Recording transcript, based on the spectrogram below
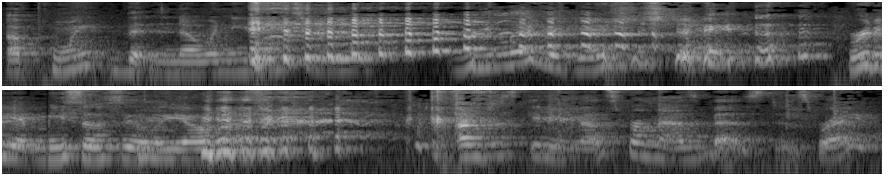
A point that no one needed to relive again. We're gonna get mesothelioma. I'm just kidding. That's from asbestos, right?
